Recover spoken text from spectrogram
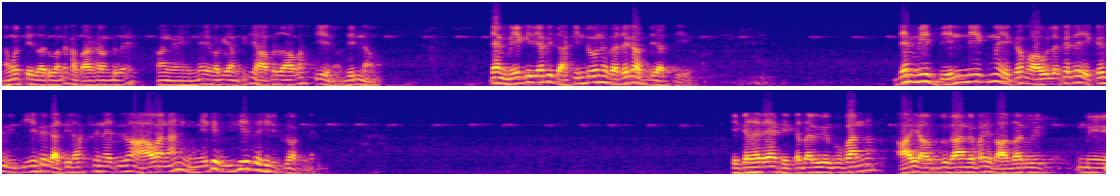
නමුත් ඒ දරුවන්ට කතා කරන්න බෑ. කන් ඇහෙන්නේ. ඒ වගේ යම් කිසි ආපදාවක් තියෙනවා දෙන්නම. දැන් මේකෙදි අපි දකින්න ඕන වැදගත් දෙයක් තියෙනවා. දැන් මේ දෙන්නේක්ම එක පවුලකට එක විදිහක ගති ලක්ෂණ නැතිව ආවනම් මේක විශේෂ හේතුවක් නෑ. එක දරයක් එක දරුවෙක් උපන්න ආයි අවුරුදු ගානකට පස්සේ තා දරුවෙක් මේ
